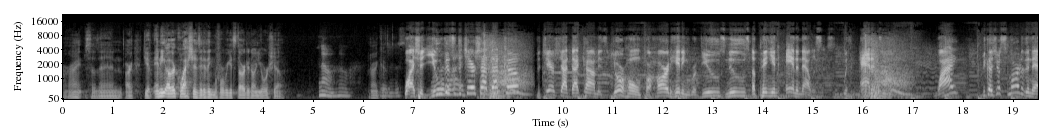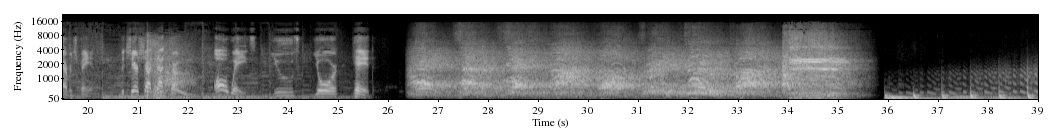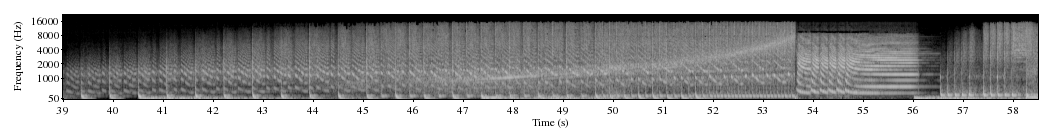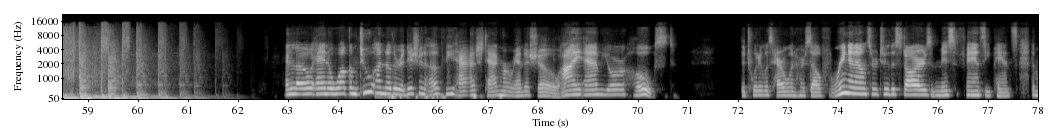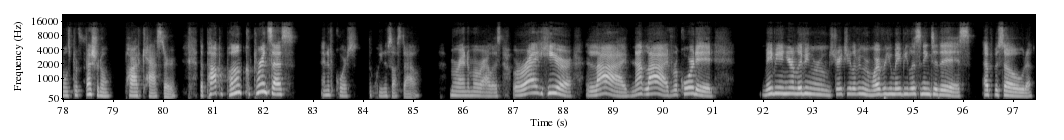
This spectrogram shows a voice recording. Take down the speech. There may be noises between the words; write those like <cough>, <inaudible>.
All right. So then, all right. Do you have any other questions? Anything before we get started on your show? No, no. All right, good. Why should you visit thechairshot.com? Thechairshot.com is your home for hard hitting reviews, news, opinion, and analysis with attitude. Why? Because you're smarter than the average fan. Thechairshot.com. Always use your head. Eight, seven, welcome to another edition of the hashtag Miranda Show. I am your host, the Twitterless heroine herself, ring announcer to the stars, Miss Fancy Pants, the most professional podcaster, the pop punk princess, and of course, the queen of soft style. Miranda Morales, right here, live, not live, recorded maybe in your living room, straight to your living room, wherever you may be listening to this episode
